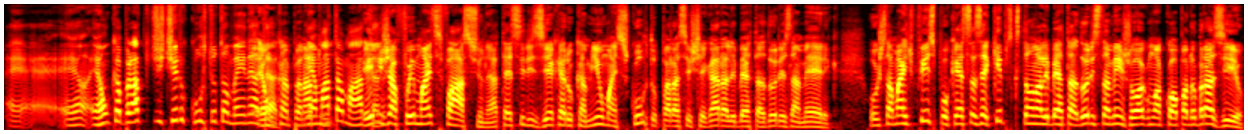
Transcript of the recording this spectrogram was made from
É, é, é um campeonato de tiro curto também, né? É um campeonato. é mata-mata. Ele né? já foi mais fácil, né? Até se dizia que era o caminho mais curto para se chegar à Libertadores da América. Hoje está mais difícil porque essas equipes que estão na Libertadores também jogam uma Copa do Brasil.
